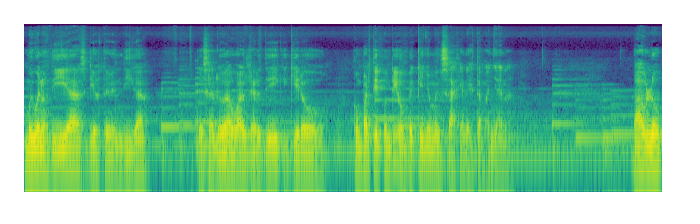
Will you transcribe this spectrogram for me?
Muy buenos días, Dios te bendiga. Te saluda Walter Dick y quiero compartir contigo un pequeño mensaje en esta mañana. Pablo,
